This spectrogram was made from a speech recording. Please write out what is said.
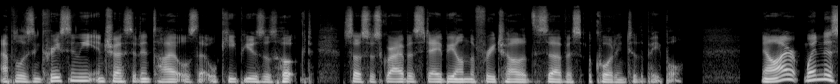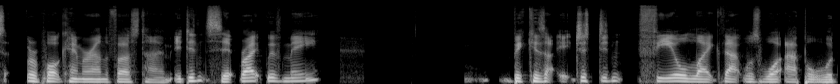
Apple is increasingly interested in titles that will keep users hooked, so subscribers stay beyond the free trial of the service, according to the people. Now, I, when this report came around the first time, it didn't sit right with me because it just didn't feel like that was what Apple would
